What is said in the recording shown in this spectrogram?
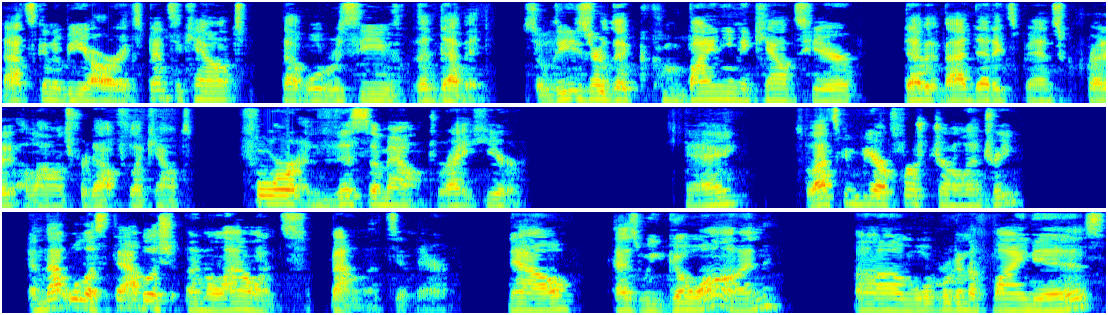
That's going to be our expense account that will receive the debit. So these are the combining accounts here, debit, bad debt expense, credit, allowance for doubtful accounts for this amount right here. Okay, so that's going to be our first journal entry. And that will establish an allowance balance in there. Now, as we go on, um, what we're going to find is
